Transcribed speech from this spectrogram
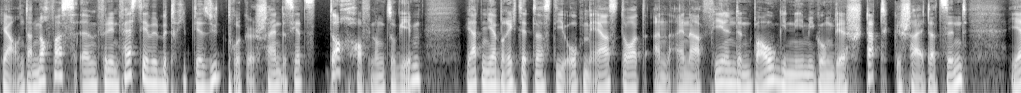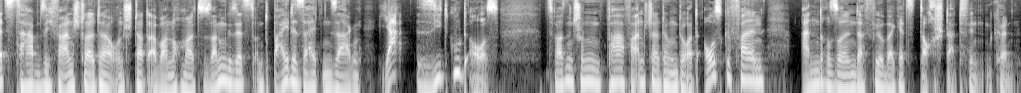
Ja, und dann noch was. Ähm, für den Festivalbetrieb der Südbrücke scheint es jetzt doch Hoffnung zu geben. Wir hatten ja berichtet, dass die Open Airs dort an einer fehlenden Baugenehmigung der Stadt gescheitert sind. Jetzt haben sich Veranstalter und Stadt aber nochmal zusammengesetzt und beide Seiten sagen, ja, sieht gut aus. Zwar sind schon ein paar Veranstaltungen dort ausgefallen, andere sollen dafür aber jetzt doch stattfinden können.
